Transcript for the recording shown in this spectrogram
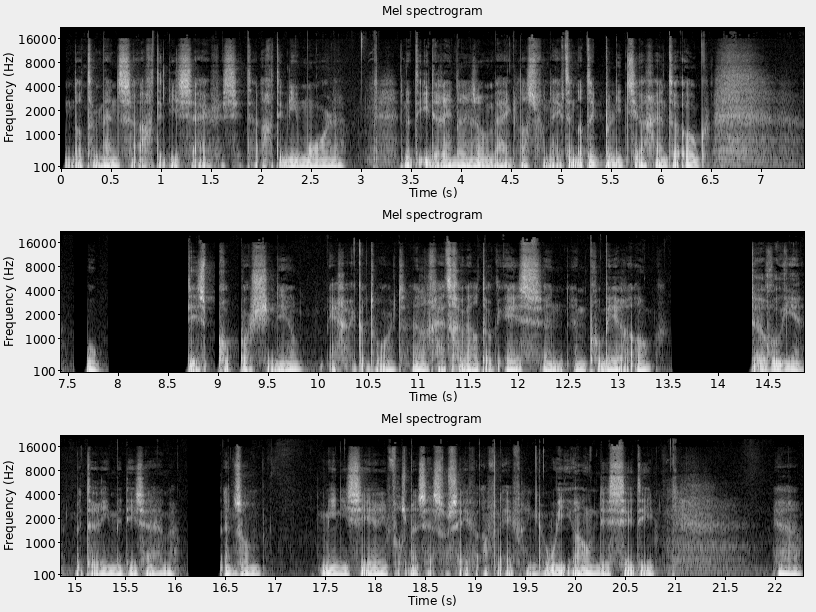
Dat er mensen achter die cijfers zitten, achter die moorden. En dat iedereen er in zo'n wijk last van heeft. En dat die politieagenten ook, hoe disproportioneel, ingewikkeld woord, en het geweld ook is, en, en proberen ook te roeien met de riemen die ze hebben. En zo'n miniserie, volgens mij zes of zeven afleveringen, We Own This City. Ja,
